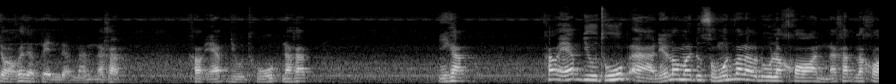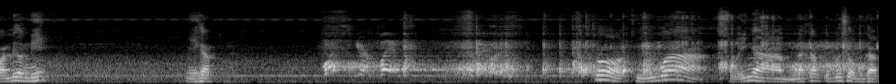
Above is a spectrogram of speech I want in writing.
จอก็จะเป็นแบบนั้นนะครับ เข้าแอป YouTube นะครับ นี่ครับ เข้าแอป YouTube อ่าเดี๋ยวเรามาดูสมมุติว่าเราดูละครนะครับ ละครเรื่องนี้ นี่ครับ ก็ถือว่าสวยงามนะครับคุณผู้ชมครับ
